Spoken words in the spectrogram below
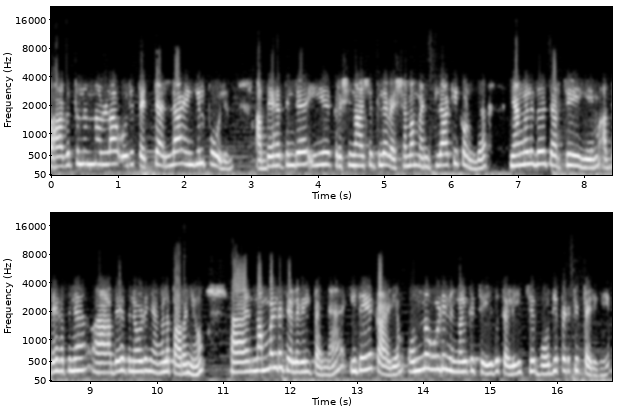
ഭാഗത്തു നിന്നുള്ള ഒരു തെറ്റല്ല എങ്കിൽ പോലും അദ്ദേഹത്തിന്റെ ഈ കൃഷിനാശത്തിലെ വിഷമം മനസ്സിലാക്കിക്കൊണ്ട് ഞങ്ങളിത് ചർച്ച ചെയ്യുകയും അദ്ദേഹത്തിന് അദ്ദേഹത്തിനോട് ഞങ്ങൾ പറഞ്ഞു നമ്മളുടെ ചെലവിൽ തന്നെ ഇതേ കാര്യം ഒന്നുകൂടി നിങ്ങൾക്ക് ചെയ്ത് തെളിയിച്ച് ബോധ്യപ്പെടുത്തി തരികയും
